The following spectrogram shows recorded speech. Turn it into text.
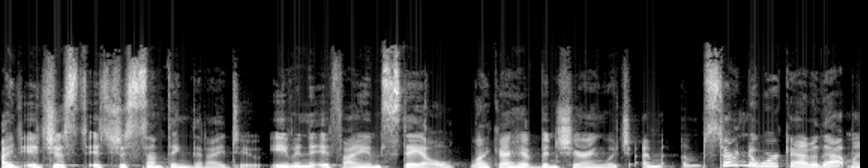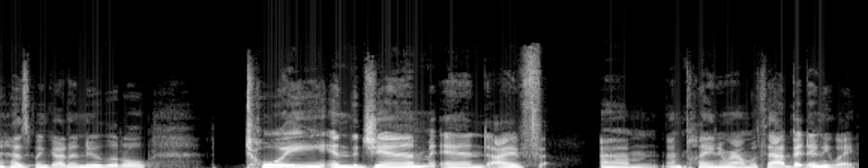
I it just it's just something that I do. Even if I am stale, like I have been sharing, which I'm I'm starting to work out of that. My husband got a new little toy in the gym, and I've um I'm playing around with that. But anyway,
